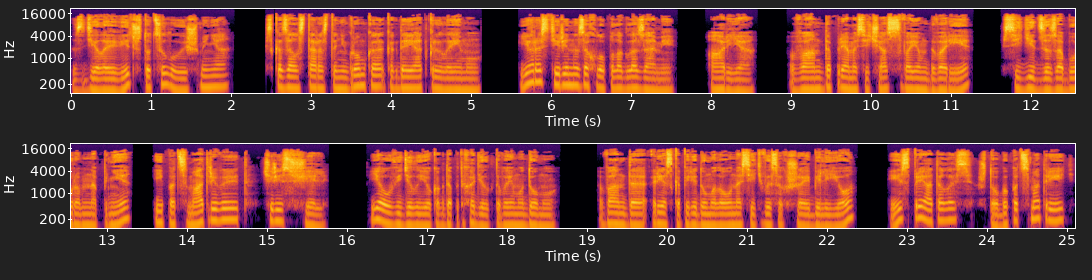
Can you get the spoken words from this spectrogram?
«Сделай вид, что целуешь меня», — сказал староста негромко, когда я открыла ему. Я растерянно захлопала глазами. «Арья, Ванда прямо сейчас в своем дворе, сидит за забором на пне и подсматривает через щель. Я увидел ее, когда подходил к твоему дому. Ванда резко передумала уносить высохшее белье и спряталась, чтобы подсмотреть.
